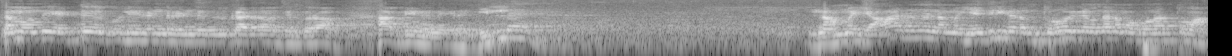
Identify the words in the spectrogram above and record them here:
நம்ம வந்து எட்டு புள்ளி ரெண்டு ரெண்டு விழுக்காடு தான் வச்சிருக்கிறோம் அப்படின்னு நினைக்கிறேன். இல்ல. நம்ம யாருன்னு நம்ம எதிரிகளும் துரோகிகளும் தான் நமக்கு உணர்த்துவான்.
